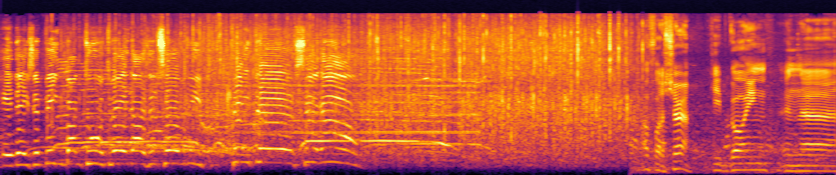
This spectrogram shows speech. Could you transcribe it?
in deze BinckBank Tour 2017. Peter Sagan. Oh, for sure. Keep going, and uh,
